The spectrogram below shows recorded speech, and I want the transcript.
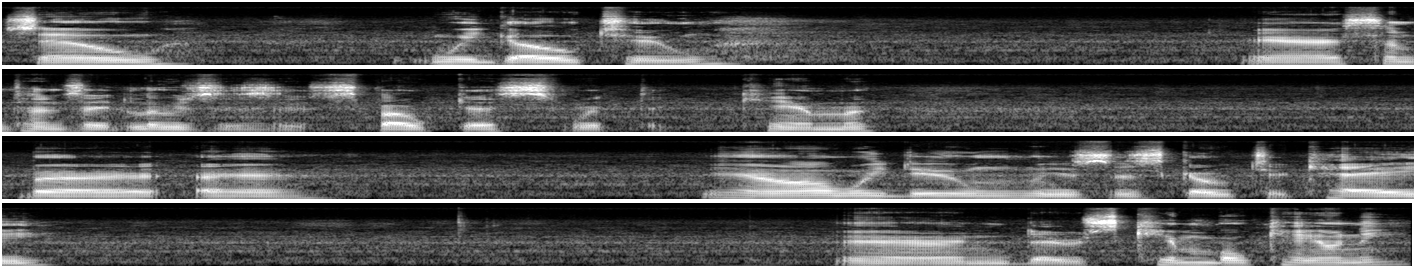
So we go to. Yeah, sometimes it loses its focus with the camera. But, uh, yeah, all we do is just go to K. And there's Kimble County.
